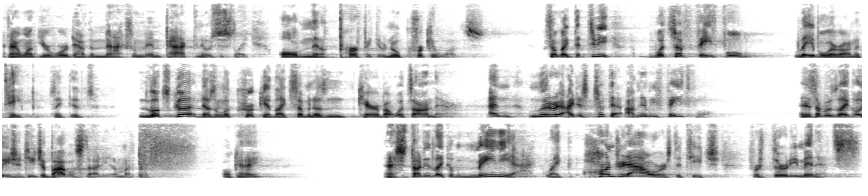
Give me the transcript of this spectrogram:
and I want your word to have the maximum impact. And it was just like all perfect. There were no crooked ones. So I'm like, to me, what's a faithful labeler on a tape? It's like, it looks good. Doesn't look crooked. Like someone doesn't care about what's on there. And literally, I just took that. I'm going to be faithful. And then someone was like, oh, you should teach a Bible study. And I'm like, okay. And I studied like a maniac, like 100 hours to teach for 30 minutes.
